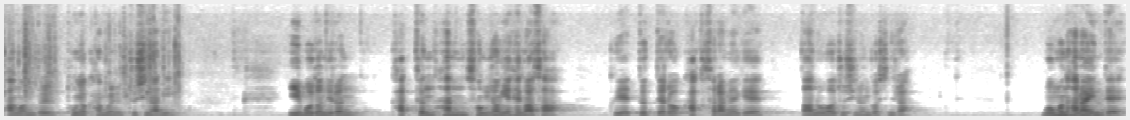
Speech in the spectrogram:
방언들 통역함을 주시나니 이 모든 일은 같은 한 성령이 행하사 그의 뜻대로 각 사람에게 나누어 주시는 것이니라. 몸은 하나인데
